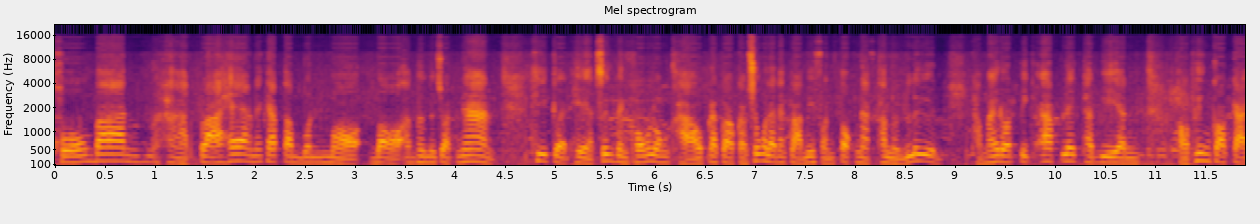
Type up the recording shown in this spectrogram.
โค้งบ้านหาดปลาแห้งนะครับตำบลหมอบ่ออำเภอเมืองจังหวัดน่าน ที่เกิดเหตุ ซึ่งเป็นโค้งลงเขาประกอบกับช่วงเวลาดังกล่าวมีฝนตกหนักถนนลื่นทำให้รถปิกอัพเลขทะเบียนหอพึ่งกอไก่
